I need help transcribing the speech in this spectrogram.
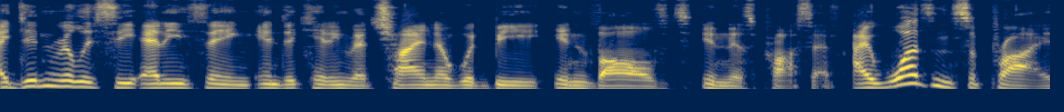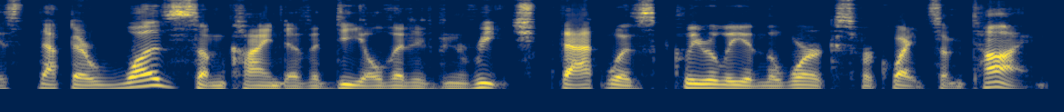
I didn't really see anything indicating that China would be involved in this process. I wasn't surprised that there was some kind of a deal that had been reached. That was clearly in the works for quite some time.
